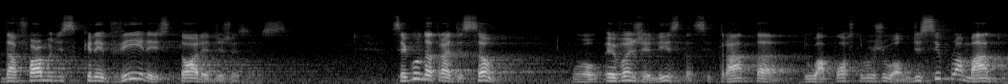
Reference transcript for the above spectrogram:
da forma de escrever a história de Jesus. Segundo a tradição, o evangelista se trata do apóstolo João, discípulo amado.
